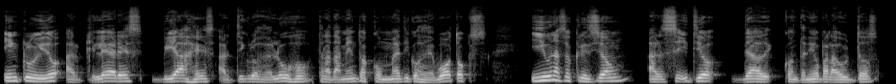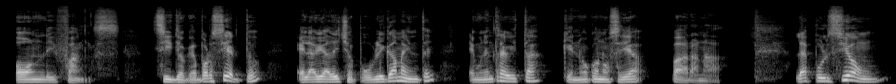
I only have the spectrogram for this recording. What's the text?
incluidos alquileres, viajes, artículos de lujo, tratamientos cosméticos de Botox y una suscripción al sitio de contenido para adultos OnlyFans. Sitio que, por cierto, él había dicho públicamente en una entrevista que no conocía para nada. La expulsión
